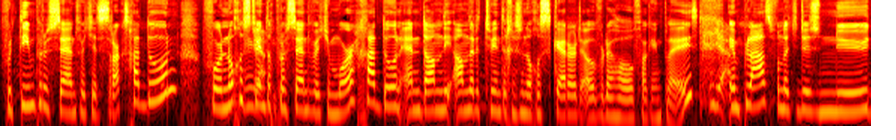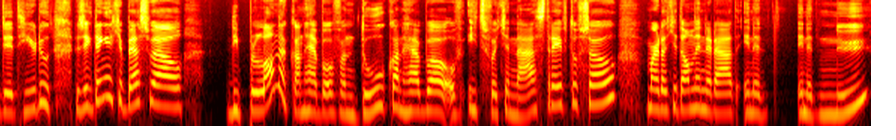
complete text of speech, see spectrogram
voor 10% wat je straks gaat doen, voor nog eens 20% wat je morgen gaat doen en dan die andere 20 is nog eens scattered over the whole fucking place. Ja. In plaats van dat je dus nu dit hier doet. Dus ik denk dat je best wel die plannen kan hebben of een doel kan hebben of iets wat je nastreeft of zo. Maar dat je dan inderdaad in het, in het nu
